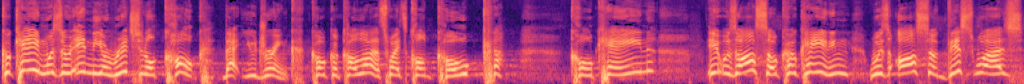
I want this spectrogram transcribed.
Cocaine was in the original Coke that you drink. Coca Cola, that's why it's called Coke. Cocaine. It was also, cocaine was also, this was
